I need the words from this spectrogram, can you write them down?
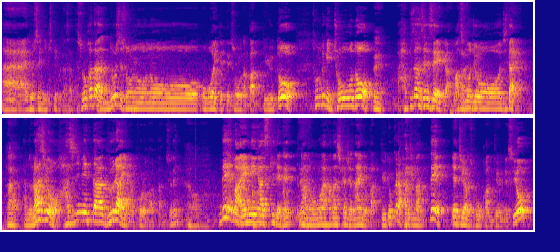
あー予選に来てくださってその方はどうしてそのの覚えててそうなかっていうとその時にちょうどえ白山先生が松之丞時代、えはあのラジオを始めたぐらいの頃だったんですよね。で、まあ、演芸が好きでね、うんあの、お前話し家じゃないのかっていうところから始まって、いや違うんです、宝冠って言うんですよ。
